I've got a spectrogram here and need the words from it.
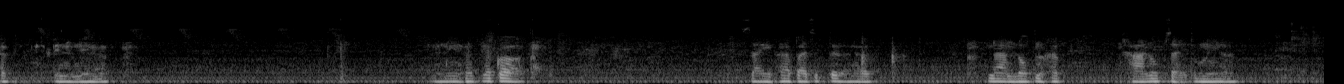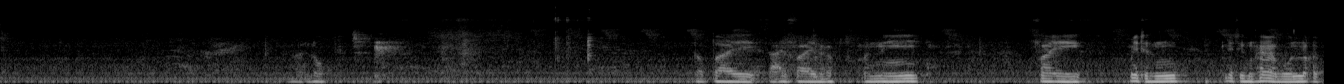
ครับ เป็นแบบนี้ครับอันนี้ครับ แล้วก็ ใส่คาปาซิเตอร์นะครับด้านลบนะครับขาลบใส่ตรงนี้นะครับด้านลบ ต่อไปสายไฟนะครับ วันนี้ไฟไม่ถึงไม่ถึงห้าโวลต์นะครับ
